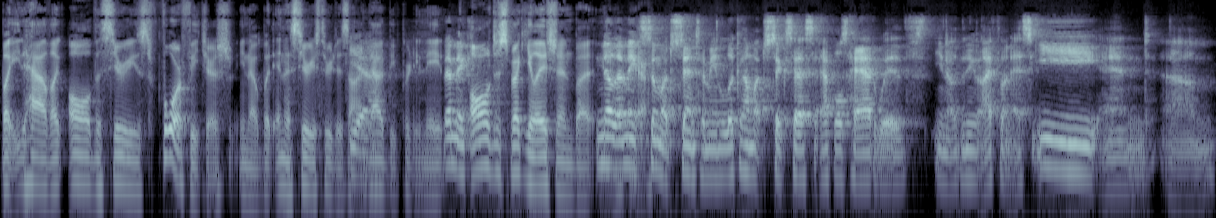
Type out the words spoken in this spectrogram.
but you'd have like all the Series 4 features, you know, but in a Series 3 design. Yeah. That would be pretty neat. That makes all just speculation, but. No, that makes yeah. so much sense. I mean, look how much success Apple's had with, you know, the new iPhone SE and, um,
